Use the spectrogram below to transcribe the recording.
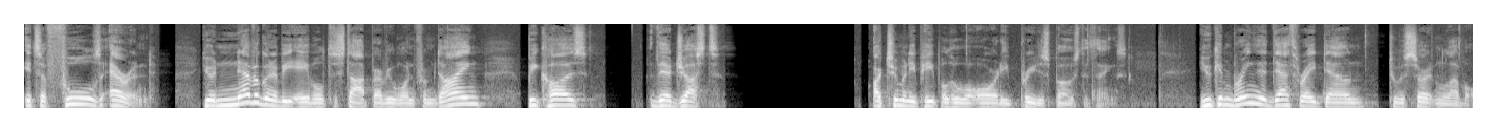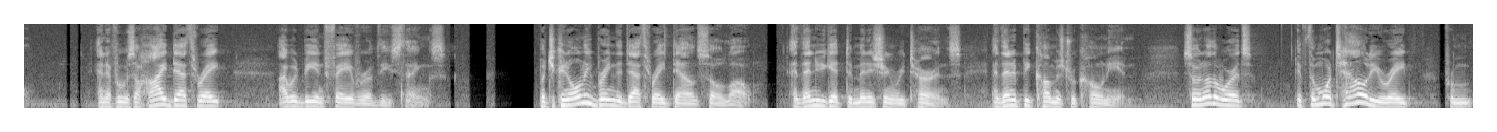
It's a fool's errand. You're never going to be able to stop everyone from dying because there just are too many people who are already predisposed to things. You can bring the death rate down to a certain level. And if it was a high death rate, I would be in favor of these things. But you can only bring the death rate down so low. And then you get diminishing returns. And then it becomes draconian. So, in other words, if the mortality rate from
